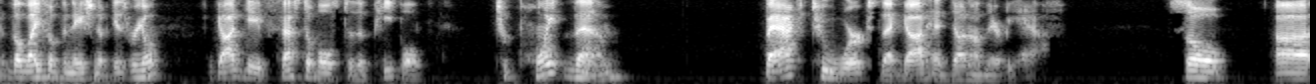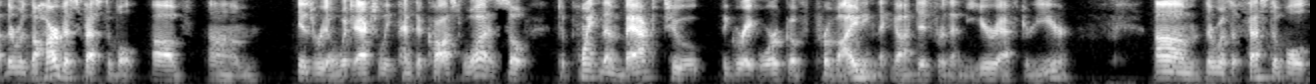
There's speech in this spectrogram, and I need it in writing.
the life of the nation of Israel, God gave festivals to the people to point them back to works that God had done on their behalf. So uh, there was the harvest festival of um, Israel, which actually Pentecost was. So to point them back to the great work of providing that God did for them year after year. Um, there was a festival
